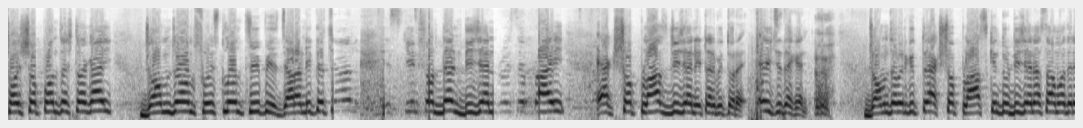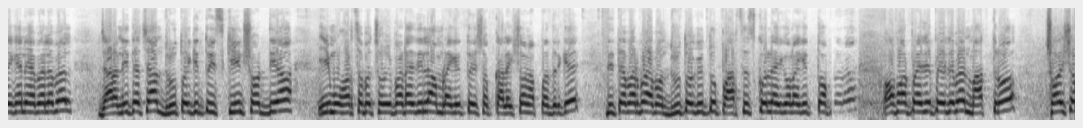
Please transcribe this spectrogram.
ছয়শো পঞ্চাশ টাকায় জমজম সুইসলোন থ্রি পিস যারা নিতে চান স্ক্রিনশট দেন ডিজাইন রয়েছে প্রায় একশো প্লাস ডিজাইন এটার ভিতরে। এই যে দেখেন, জমজমের কিন্তু একশো প্লাস কিন্তু ডিজাইন আছে আমাদের এখানে অ্যাভেলেবেল যারা নিতে চান দ্রুত কিন্তু স্ক্রিনশট দিয়া ইমো, হোয়াটসঅ্যাপে ছবি পাঠিয়ে দিলে আমরা কিন্তু এইসব কালেকশন আপনাদেরকে দিতে পারব এবং দ্রুত কিন্তু পারচেস করলে এগুলো কিন্তু আপনারা অফার প্রাইসে পেয়ে যাবেন মাত্র ছয়শো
